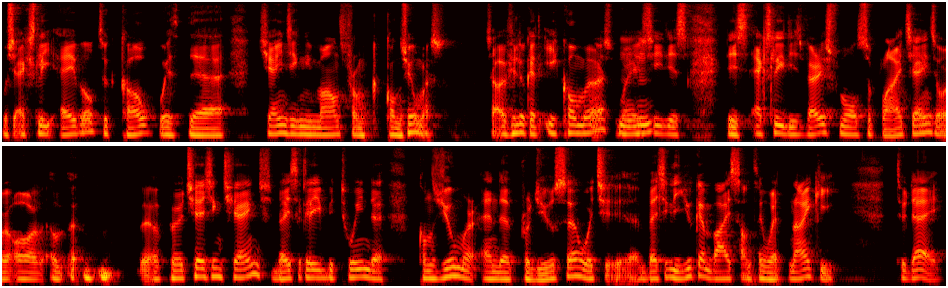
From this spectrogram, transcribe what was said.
which actually able to cope with the changing demands from consumers. So if you look at e-commerce, where mm-hmm. you see this, this actually these very small supply chains or, or uh, purchasing change basically between the consumer and the producer, which uh, basically you can buy something with Nike today.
